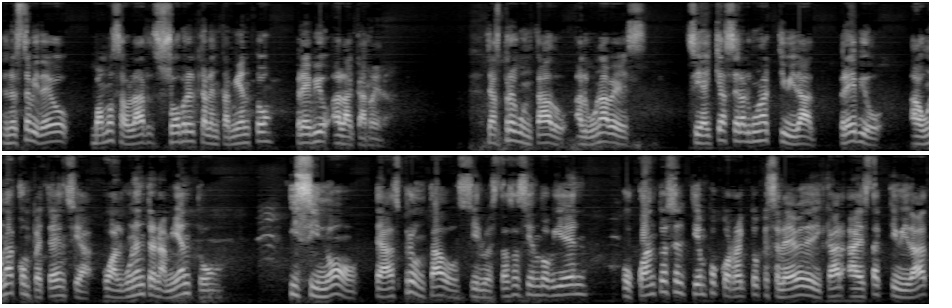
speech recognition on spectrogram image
en este video vamos a hablar sobre el calentamiento previo a la carrera. ¿Te has preguntado alguna vez si hay que hacer alguna actividad previo a una competencia o algún entrenamiento? Y si no, ¿te has preguntado si lo estás haciendo bien o cuánto es el tiempo correcto que se le debe dedicar a esta actividad?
